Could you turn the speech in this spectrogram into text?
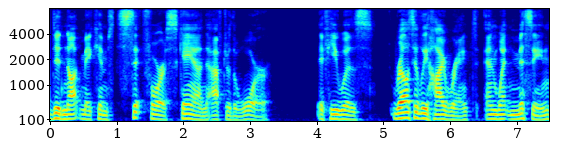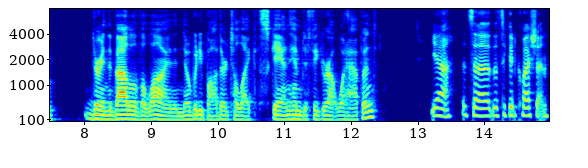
did not make him sit for a scan after the war. If he was relatively high ranked and went missing during the Battle of the Line, and nobody bothered to like scan him to figure out what happened. Yeah, that's a that's a good question.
